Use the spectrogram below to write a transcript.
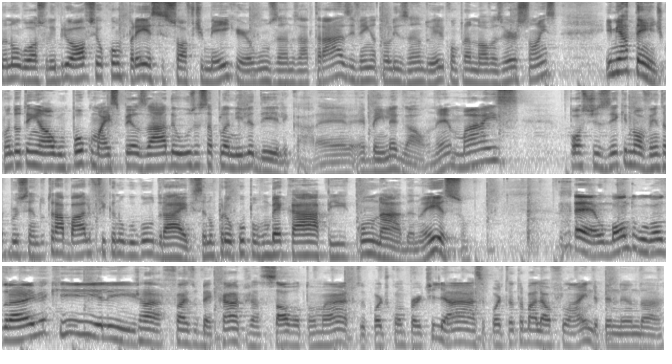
eu não gosto do LibreOffice. Eu comprei esse SoftMaker alguns anos atrás e venho atualizando ele, comprando novas versões. E me atende. Quando eu tenho algo um pouco mais pesado, eu uso essa planilha dele, cara. É, é bem legal, né? Mas posso dizer que 90% do trabalho fica no Google Drive. Você não preocupa com backup, com nada, não é isso? É, o bom do Google Drive é que ele já faz o backup, já salva automático, você pode compartilhar, você pode até trabalhar offline, dependendo da,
